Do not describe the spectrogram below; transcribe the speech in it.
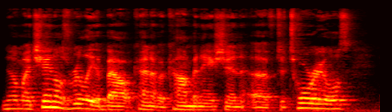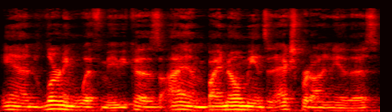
You know, my channel is really about kind of a combination of tutorials and learning with me because I am by no means an expert on any of this.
